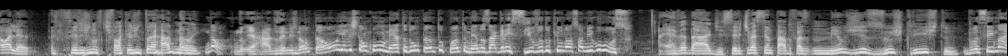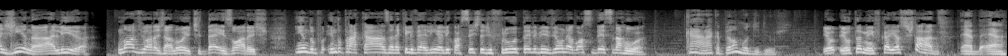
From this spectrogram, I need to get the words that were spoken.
Olha, se eles não te falar que eles não estão errados, não, hein? Não, errados eles não estão, e eles estão com um método um tanto quanto menos agressivo do que o nosso amigo russo. É verdade. Se ele tivesse tentado fazer. Meu Jesus Cristo. Você imagina ali. 9 horas da noite, 10 horas, indo, indo pra casa, né? Aquele velhinho ali com a cesta de fruta, ele me vê um negócio desse na rua. Caraca, pelo amor de Deus. Eu, eu também ficaria assustado. É, é.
